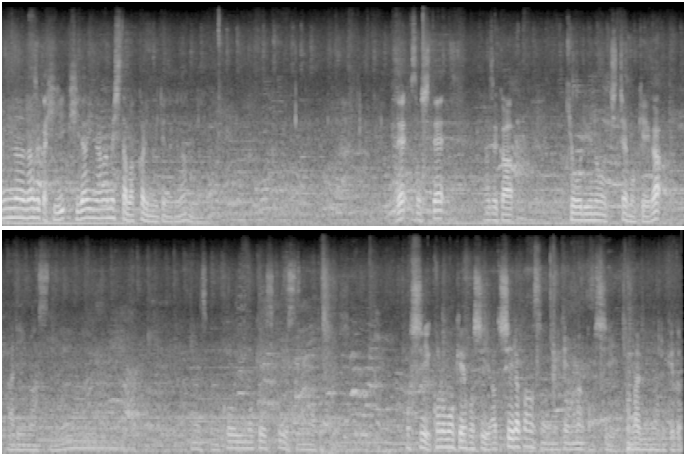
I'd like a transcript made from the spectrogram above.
いるみんななぜかひ左斜め下ばっかり向いてるんだけどなんでだろう。でそしてなぜか恐竜のちっちゃい模型がありますね。なんですけどこういう模型作る必要な私欲しい。この模型欲しい。あとシーラカンスの模型もなんか欲しい。隣にあるけど。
